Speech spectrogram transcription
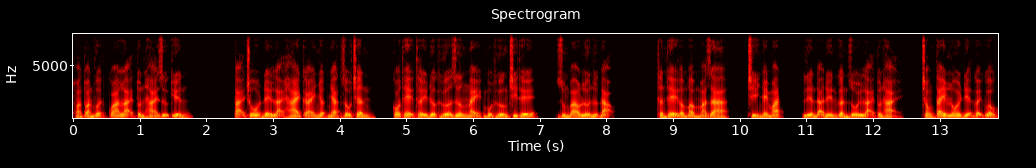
hoàn toàn vượt qua lại Tuấn Hải dự kiến. Tại chỗ để lại hai cái nhợt nhạt dấu chân, có thể thấy được hứa dương này một hướng chi thế, dùng bao lớn lực đạo. Thân thể ầm ầm mà ra, chỉ nháy mắt, liền đã đến gần rồi lại Tuấn Hải, trong tay lôi điện gậy gộc,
